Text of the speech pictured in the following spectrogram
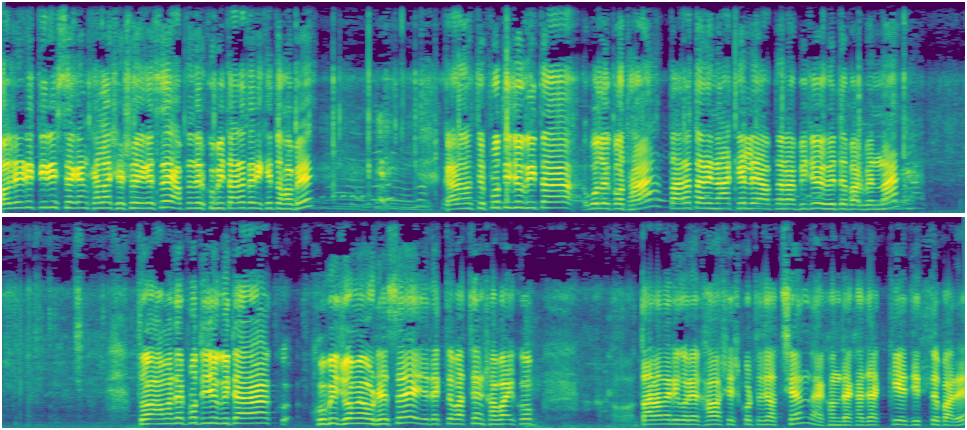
অলরেডি তিরিশ সেকেন্ড খেলা শেষ হয়ে গেছে আপনাদের খুবই তাড়াতাড়ি খেতে হবে। কারণ হচ্ছে প্রতিযোগিতা বলে কথা, তাড়াতাড়ি না খেলে আপনারা বিজয়ী হতে পারবেন না। তো আমাদের প্রতিযোগিতা খুবই জমে উঠেছে, এই যে দেখতে পাচ্ছেন সবাই খুব তাড়াতাড়ি করে খাওয়া শেষ করতে যাচ্ছেন। এখন দেখা যাক কে জিততে পারে।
